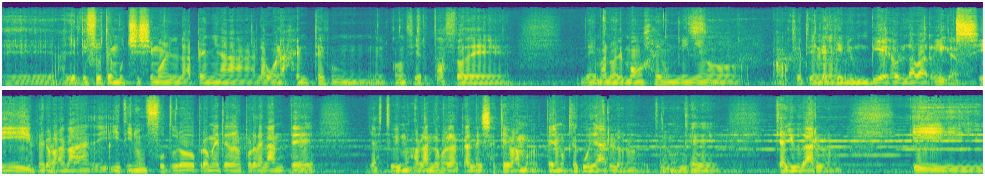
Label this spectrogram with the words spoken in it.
eh, ayer disfruté muchísimo en la peña La Buena Gente con el conciertazo de, de Manuel Monge, un niño que tiene... tiene un viejo en la barriga. Sí, pero además, y tiene un futuro prometedor por delante ya estuvimos hablando con la alcaldesa que vamos, tenemos que cuidarlo, ¿no? tenemos que, ayudarlo. Y,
